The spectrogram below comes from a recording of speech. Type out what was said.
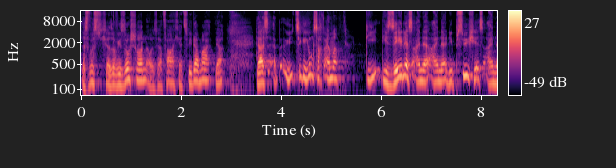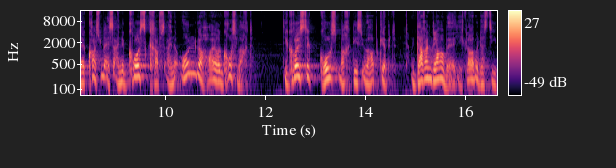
Das wusste ich ja sowieso schon, aber das erfahre ich jetzt wieder mal. Ja. Das, äh, Zigge Jung sagt einmal, die, die Seele ist eine, eine, die Psyche ist eine Kosmos, ist eine Großkraft, eine ungeheure Großmacht. Die größte Großmacht, die es überhaupt gibt. Und daran glaube ich. Ich glaube, dass die,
